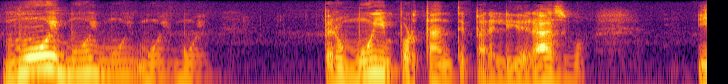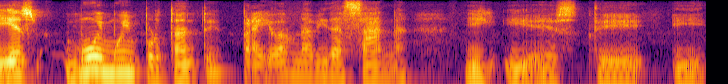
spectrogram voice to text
muy, muy, muy, muy, muy pero muy importante para el liderazgo y es muy, muy importante para llevar una vida sana y, este, y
